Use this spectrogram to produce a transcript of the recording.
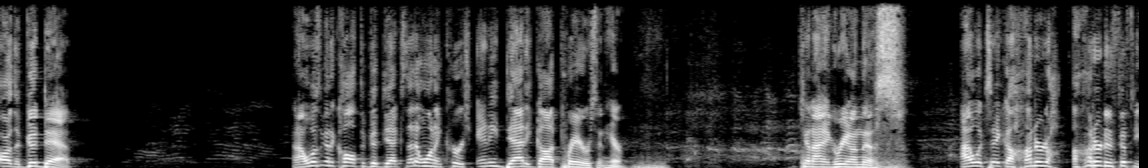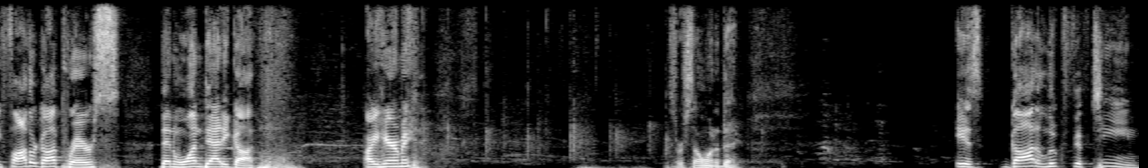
or the good dad. And I wasn't going to call it the good dad because I don't want to encourage any daddy God prayers in here. Can I agree on this? I would take 100, 150 Father God prayers than one daddy God. Are you hearing me? It's for someone today is God in Luke 15,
